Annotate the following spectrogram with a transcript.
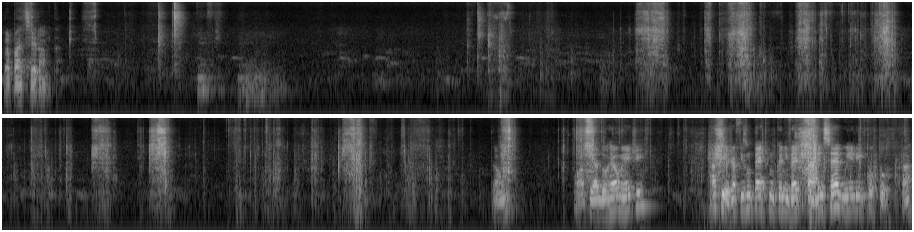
para a parte cerâmica. Então, afiador realmente... Assim, eu já fiz um teste com o canivete que estava bem cego e ele cortou, tá?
